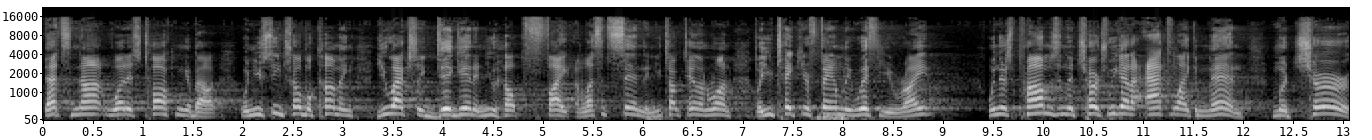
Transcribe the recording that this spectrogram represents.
that's not what it's talking about. When you see trouble coming, you actually dig in and you help fight, unless it's sin, then you tuck tail and run, but you take your family with you, right? When there's problems in the church, we got to act like men, mature,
